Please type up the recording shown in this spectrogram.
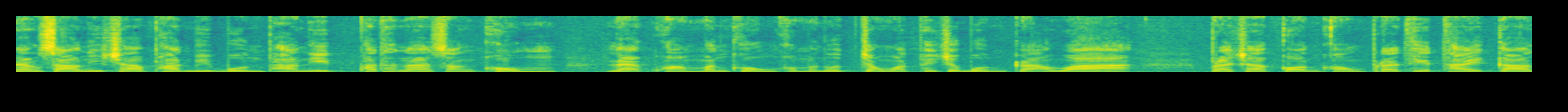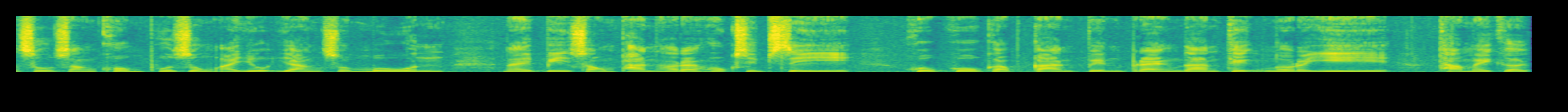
นางสาวนิชาพัฒน์วิบูลพาณิชย์พัฒนาสังคม และความมั่นคงของมนุษย์จังหวัดเพชรบูรณ์กล่าวว่า啊 ประชากรของประเทศไทยก้าวสู่สังคมผู้สูงอายุอย่างสมบูรณ์ ในปี 2564 ควบคู่กับการเปลี่ยนแปลงด้านเทคโนโลยีทำให้เกิด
